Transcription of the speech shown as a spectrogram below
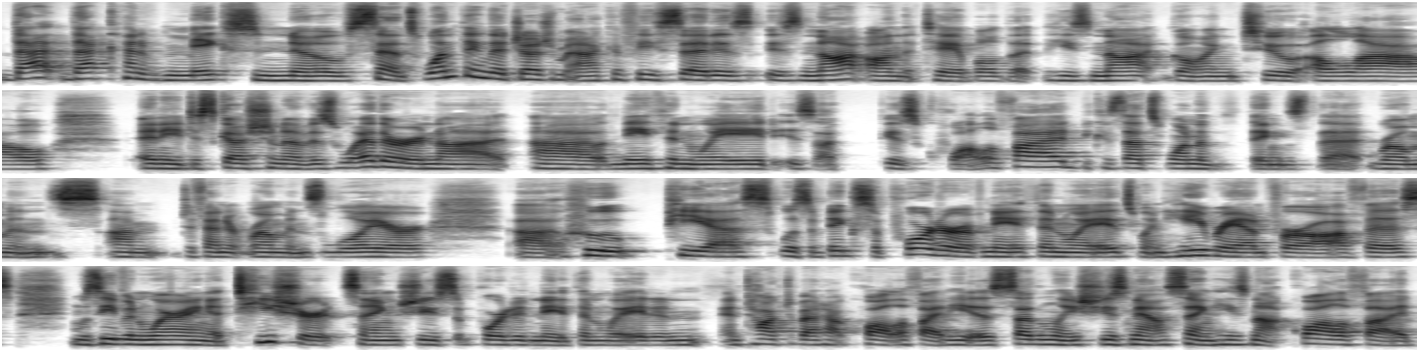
that that kind of makes no sense. One thing that Judge McAfee said is is not on the table that he's not going to allow any discussion of is whether or not uh, Nathan Wade is a is qualified because that's one of the things that Roman's um, defendant Roman's lawyer, uh, who P.S. was a big supporter of Nathan Wade's when he ran for office, was even wearing a T-shirt saying she supported Nathan Wade and, and talked about how qualified he is. Suddenly, she's now saying he's not qualified.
